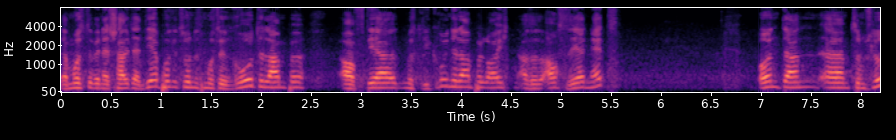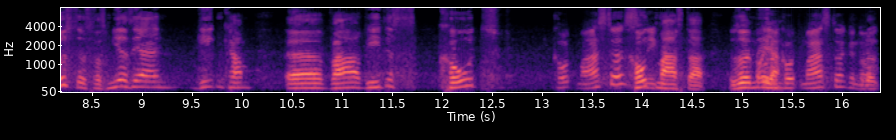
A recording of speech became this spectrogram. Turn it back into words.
Da musste, wenn der Schalter in der Position ist, musste die rote Lampe, auf der musste die grüne Lampe leuchten. Also auch sehr nett. Und dann ähm, zum Schluss, das was mir sehr entgegenkam, äh, war wie das Code Codemasters? Codemaster. Also im, Nee, ja, im, Codemaster, genau.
